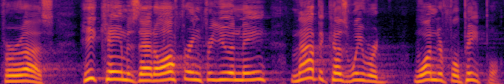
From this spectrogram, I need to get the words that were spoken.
for us. He came as that offering for you and me, not because we were wonderful people,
